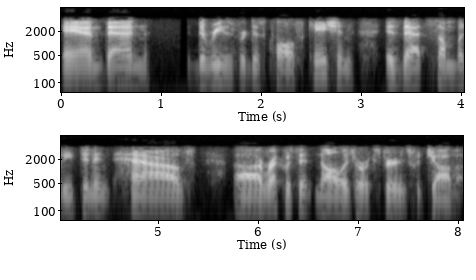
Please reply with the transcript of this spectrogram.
and then the reason for disqualification is that somebody didn't have uh, requisite knowledge or experience with Java.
